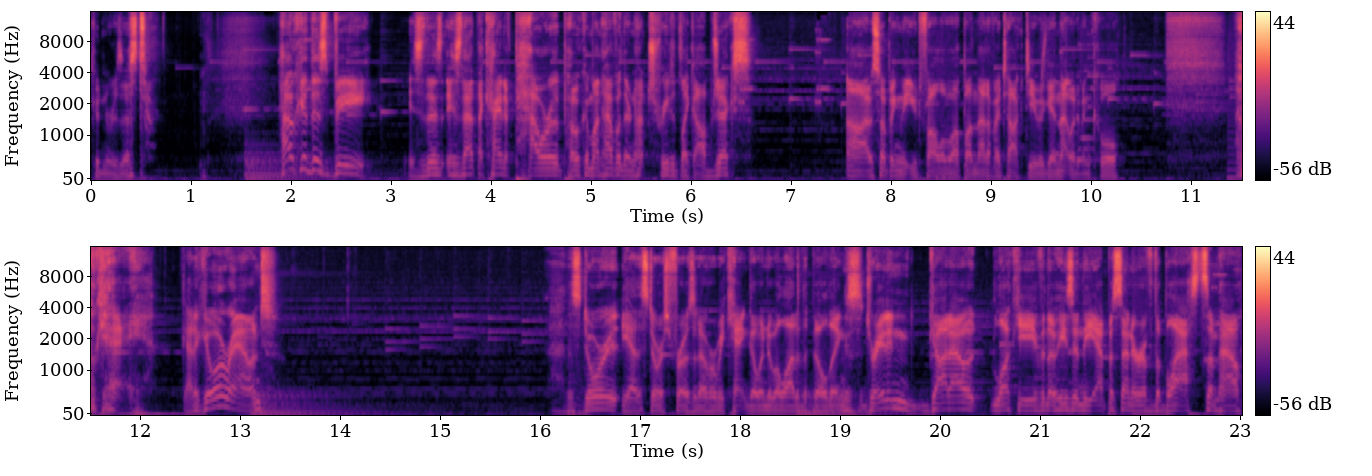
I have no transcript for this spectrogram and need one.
Couldn't resist. How could this be? Is this is that the kind of power that Pokemon have when they're not treated like objects? Uh, I was hoping that you'd follow up on that if I talked to you again. That would have been cool. Okay, gotta go around. This door, yeah, this door is frozen over. We can't go into a lot of the buildings. Drayden got out lucky, even though he's in the epicenter of the blast somehow.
